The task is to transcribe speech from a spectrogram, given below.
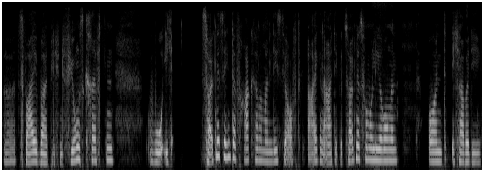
äh, zwei weiblichen Führungskräften, wo ich Zeugnisse hinterfragt habe. Man liest ja oft eigenartige Zeugnisformulierungen und ich habe die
